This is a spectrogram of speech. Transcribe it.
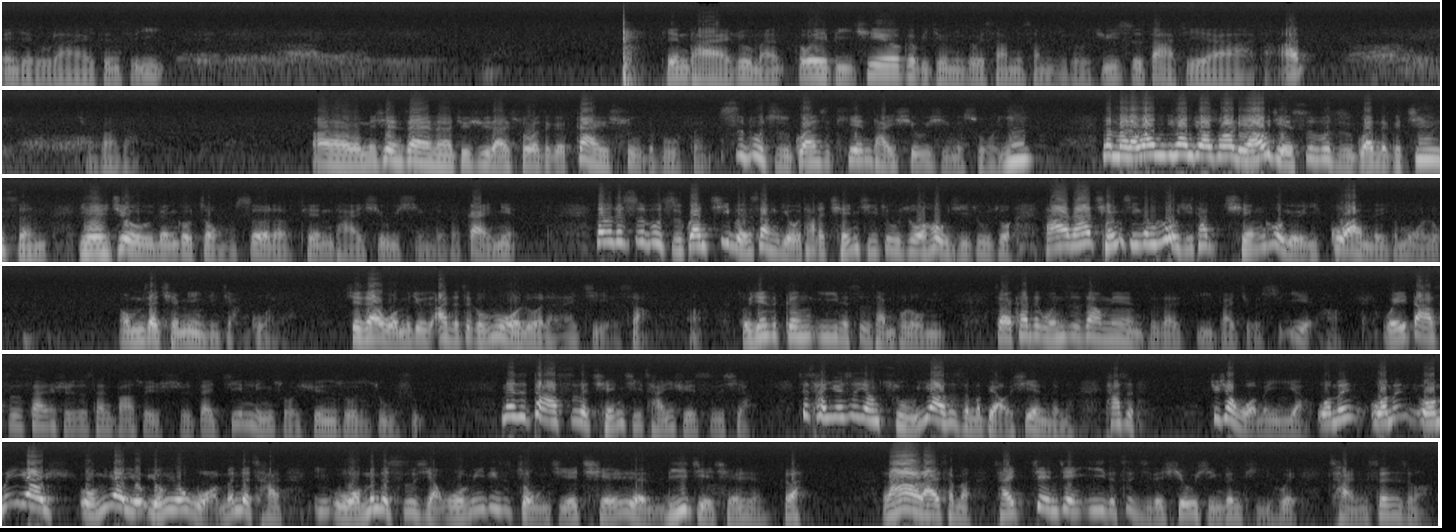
愿解如来真实义。天台入门，各位比丘、各位比丘尼、各位沙弥、沙弥尼、各位居士，大家早安。请放上。呃，我们现在呢，继续来说这个概述的部分。四部止观是天台修行的所依。那么呢，换换句话说，了解四部止观这个精神，也就能够总摄了天台修行的个概念。那么这四部止观基本上有它的前期著作、后期著作，啊然后前期跟后期它前后有一贯的一个没落，我们在前面已经讲过了。现在我们就按照这个没落来来介绍啊。首先是更一的四禅波罗蜜，再看这个文字上面是在一百九十页哈，为大师三十至三十八岁时在金陵所宣说的著述，那是大师的前期禅学思想。这禅学思想主要是什么表现的呢？它是。就像我们一样，我们我们我们要我们要有拥有我们的禅，我们的思想，我们一定是总结前人，理解前人，是吧？然后来什么，才渐渐依着自己的修行跟体会，产生什么？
